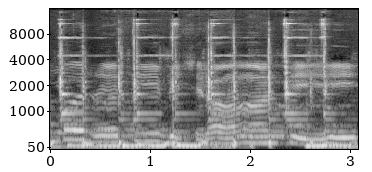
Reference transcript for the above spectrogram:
परती विश्रांती.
